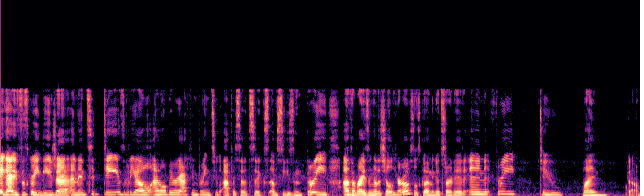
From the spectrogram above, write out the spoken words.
Hey guys, it's Dija, and in today's video, I will be reacting to episode 6 of season 3 of The Rising of the Shield Hero. So let's go ahead and get started in 3, 2, 1, go.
